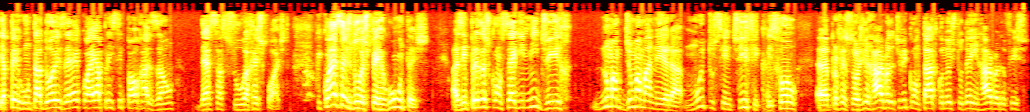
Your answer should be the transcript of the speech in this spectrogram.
E a pergunta 2 é qual é a principal razão dessa sua resposta. Porque com essas duas perguntas, as empresas conseguem medir numa, de uma maneira muito científica. Isso foi um é, professor de Harvard. Eu tive contato quando eu estudei em Harvard. Eu fiz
